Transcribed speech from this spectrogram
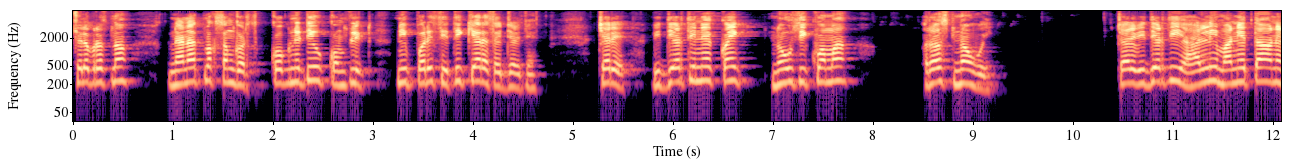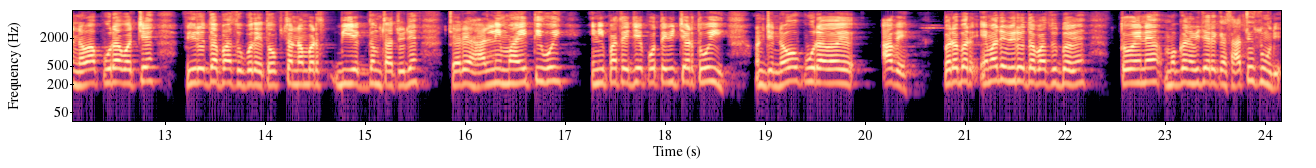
છેલ્લો પ્રશ્ન, જ્ઞાનાત્મક સંઘર્ષ કોગ્નિટિવ કોન્ફ્લિક્ટની પરિસ્થિતિ ક્યારે સર્જાય છે? જ્યારે વિદ્યાર્થીને કંઈક નવું શીખવામાં રસ ન હોય, જ્યારે વિદ્યાર્થી હાલની માન્યતા અને નવા પુરા વચ્ચે વિરોધાભાસ ઊભો થાય, તો ઓપ્શન નંબર બી એકદમ સાચો છે. જ્યારે હાલની માહિતી હોય, એની પાસે જે પોતે વિચારતો હોય અને જે નવો પુરાવા આવે બરાબર? એમાં જો વિરોધાભાસ ઉદ્ભવે, તો એને મગજને વિચારે કે સાચું શું છે?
